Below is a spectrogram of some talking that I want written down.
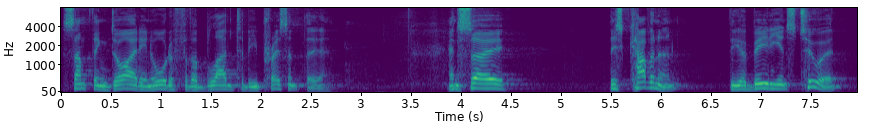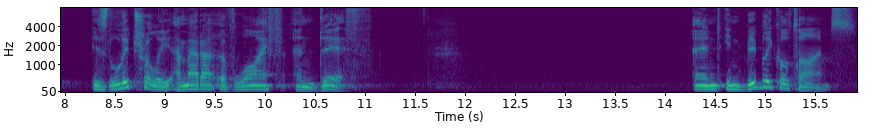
Something died in order for the blood to be present there. And so, this covenant the obedience to it is literally a matter of life and death. And in biblical times,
